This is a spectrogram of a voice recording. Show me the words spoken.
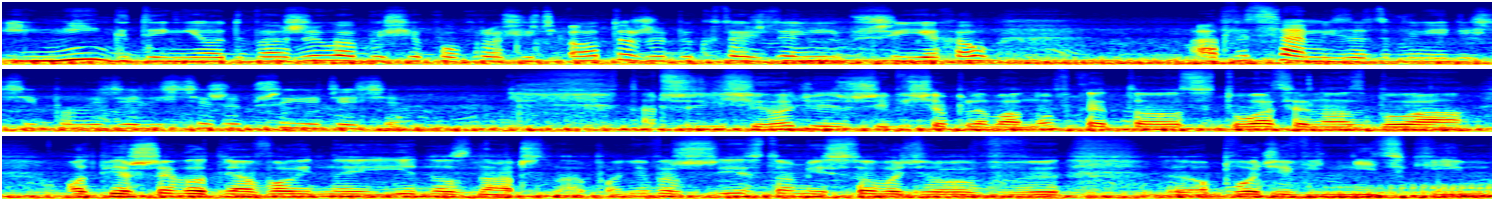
i nigdy nie odważyłaby się poprosić o to, żeby ktoś do niej przyjechał, a wy sami zadzwoniliście i powiedzieliście, że przyjedziecie. Znaczy, jeśli chodzi rzeczywiście o plebanówkę, to sytuacja dla nas była od pierwszego dnia wojny jednoznaczna, ponieważ jest to miejscowość w obwodzie winnickim,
